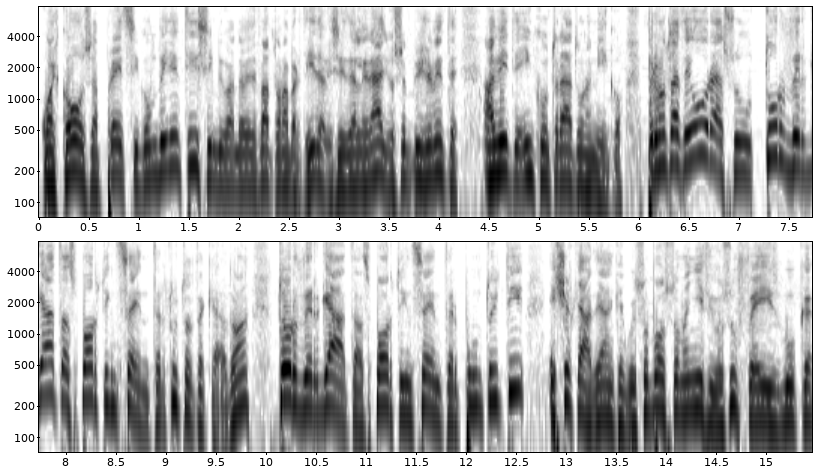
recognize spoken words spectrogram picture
qualcosa a prezzi convenientissimi quando avete fatto una partita, vi siete allenati o semplicemente avete incontrato un amico. Prenotate ora su Tor Vergata Sporting Center, tutto attaccato, eh? torvergatasportingcenter.it e cercate anche questo posto magnifico su Facebook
